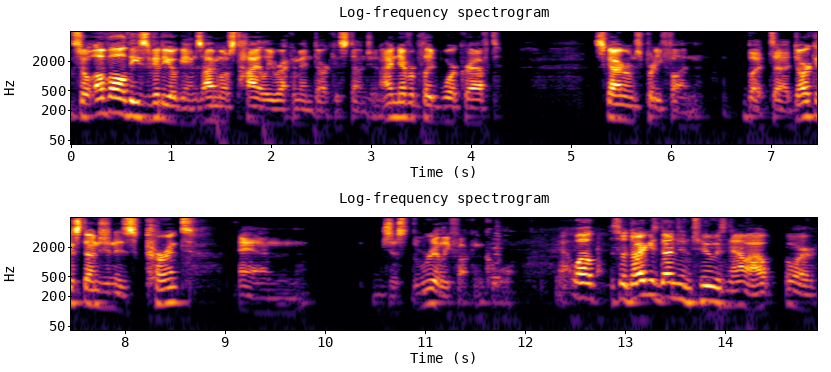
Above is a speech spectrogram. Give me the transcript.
So of all these video games, I most highly recommend Darkest Dungeon. I never played Warcraft. Skyrim's pretty fun, but uh, Darkest Dungeon is current and just really fucking cool. yeah, well, so Darkest Dungeon two is now out or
